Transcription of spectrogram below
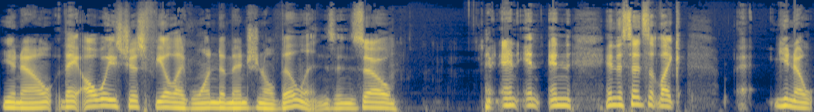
you know? They always just feel like one-dimensional villains. And so and and and in the sense that like you know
